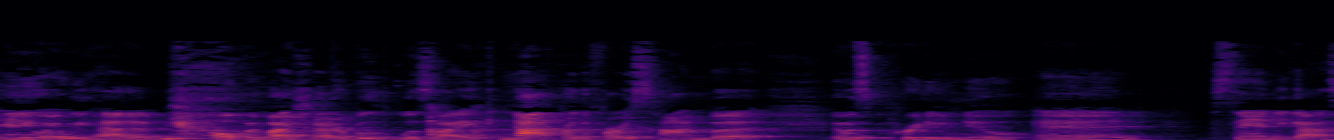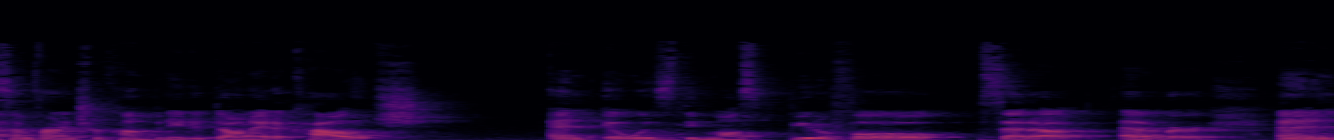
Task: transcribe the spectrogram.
Anyway, we had a open by Shutter booth was like not for the first time, but it was pretty new. And Sandy got some furniture company to donate a couch, and it was the most beautiful setup ever. And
